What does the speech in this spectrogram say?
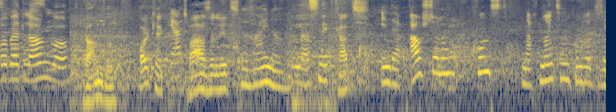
Robert Longo, Gandl, Polke, Baselitz, Rainer. Lasnik, Katz, In der Ausstellung Kunst nach 1970.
